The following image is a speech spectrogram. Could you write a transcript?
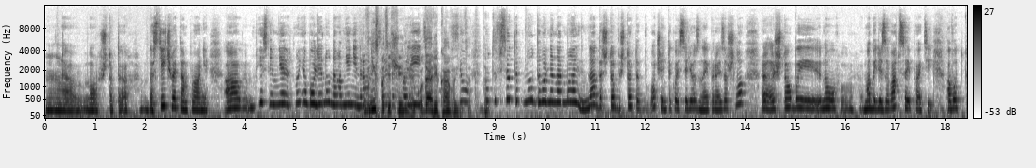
ну, что-то достичь в этом плане. А если мне, ну, я более, ну, да, мне не нравится. Вниз по течению, политика, куда река выведет. Все, да. ну, все это, ну, довольно нормально. Надо, чтобы что-то очень такое серьезное произошло, э, чтобы, ну, мобилизоваться и пойти. А вот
